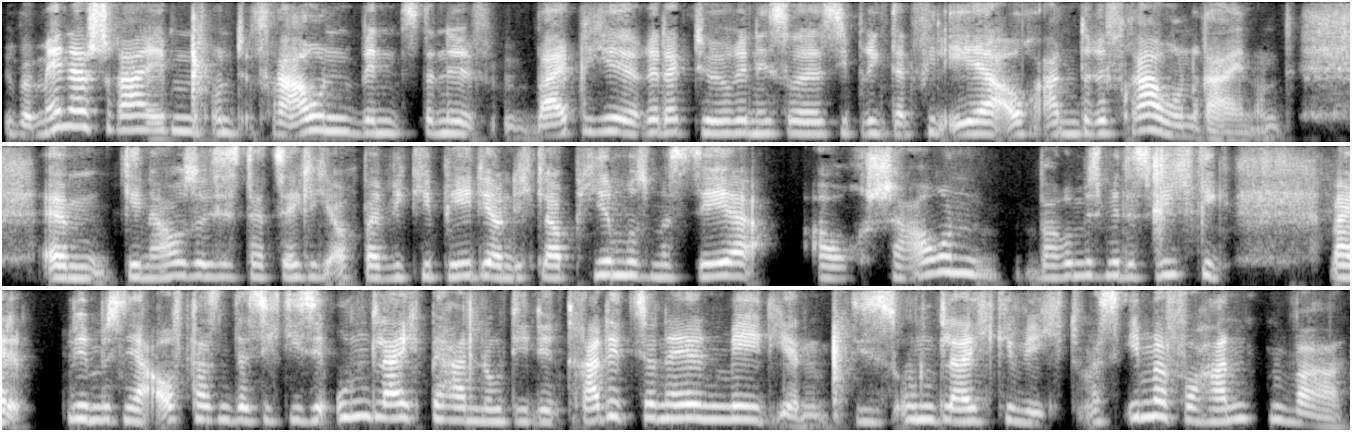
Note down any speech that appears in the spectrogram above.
über Männer schreiben und Frauen, wenn es dann eine weibliche Redakteurin ist, oder sie bringt dann viel eher auch andere Frauen rein. Und ähm, genauso ist es tatsächlich auch bei Wikipedia. Und ich glaube, hier muss man sehr auch schauen, warum ist mir das wichtig? Weil wir müssen ja aufpassen, dass sich diese Ungleichbehandlung, die in den traditionellen Medien, dieses Ungleichgewicht, was immer vorhanden war,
